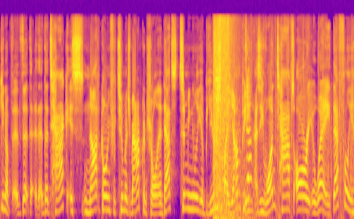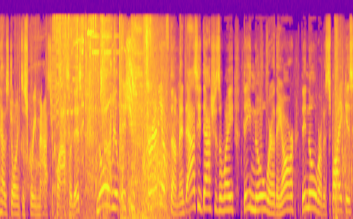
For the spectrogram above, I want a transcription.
you know, the, the, the attack is not going for too much map control, and that's seemingly abused by Jamppi as he one taps Ori away. Definitely has joined the Scream Masterclass on this. No real issue for any of them. And as he dashes away, they know where they are. They know where the spike is.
